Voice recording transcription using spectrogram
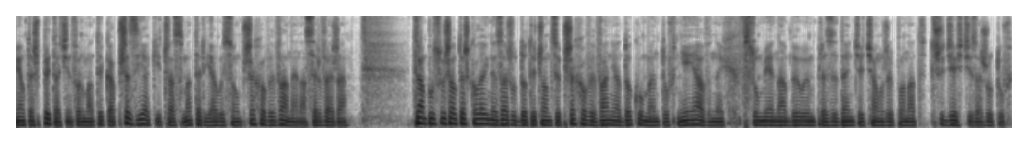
Miał też pytać informatyka, przez jaki czas materiały są przechowywane na serwerze. Trump usłyszał też kolejny zarzut dotyczący przechowywania dokumentów niejawnych. W sumie na byłym prezydencie ciąży ponad 30 zarzutów.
